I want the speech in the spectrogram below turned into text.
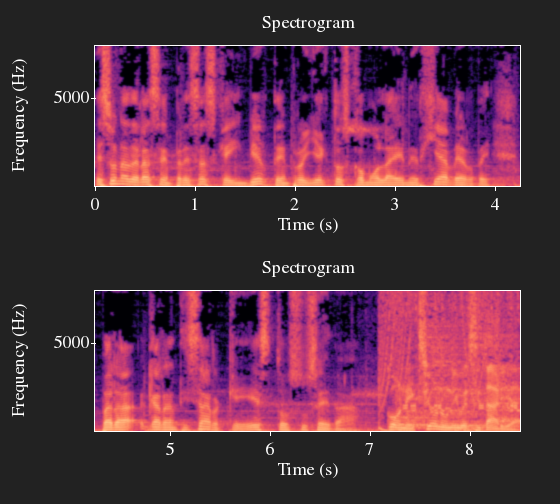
es una de las empresas que invierte en proyectos como la energía verde para garantizar que esto suceda. Conexión Universitaria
